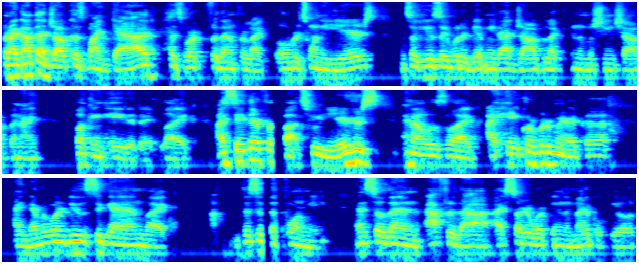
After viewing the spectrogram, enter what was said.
but I got that job because my dad has worked for them for like over 20 years, and so he was able to get me that job like in the machine shop, and I fucking hated it. Like I stayed there for about two years, and I was like, I hate corporate America. I never want to do this again. Like this isn't for me. And so then after that, I started working in the medical field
